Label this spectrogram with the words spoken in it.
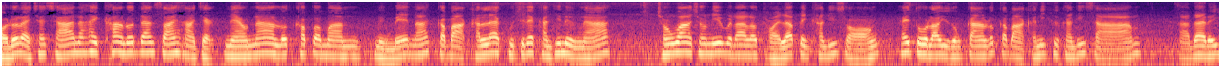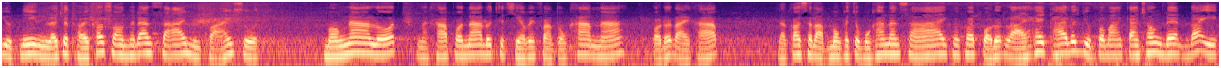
ปล่อยรถไหลช้าๆนะให้ข้างรถด้านซ้ายห่างจากแนวหน้ารถเขาประมาณ 1 เมตรนะ กระบะคันแรกคุณจะได้คันที่ 1 นะ ช่องว่างช่องนี้เวลาเราถอยแล้วเป็นคันที่ 2 ให้ตัวเราอยู่ตรงกลางรถกระบะคันนี้คือคันที่3อ่าได้แล้วหยุดนิ่ง แล้วจะถอยเข้าซองทางด้านซ้ายมุนขวาให้สุด มองหน้ารถนะครับเพราะหน้ารถจะเฉียวไปฝั่งตรงข้ามนะปล่อยรถไหลครับ แล้วก็สลับมองกระจกมองข้างด้านซ้ายค่อยๆปล่อยรถไหลให้ท้ายรถอยู่ประมาณกลางช่องเดินได้อีก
